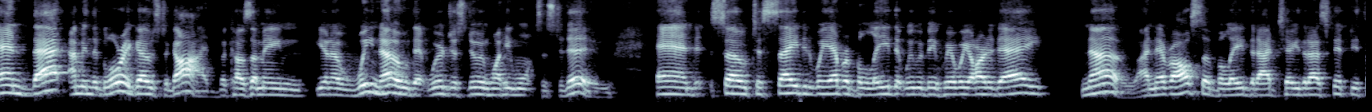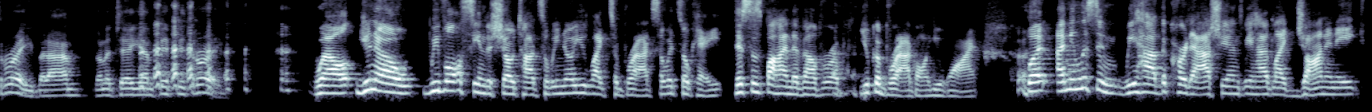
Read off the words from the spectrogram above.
And that, I mean, the glory goes to God because, I mean, you know, we know that we're just doing what He wants us to do. And so to say, did we ever believe that we would be where we are today? No, I never also believed that I'd tell you that I was 53, but I'm going to tell you I'm 53. Well, you know, we've all seen the show, Todd, so we know you like to brag. So it's okay. This is behind the velvet rope. You could brag all you want. But I mean, listen, we had the Kardashians, we had like John and eight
